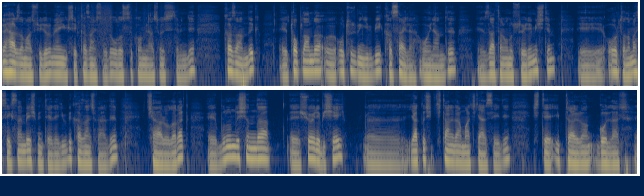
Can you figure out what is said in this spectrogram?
Ve her zaman söylüyorum en yüksek kazançları da olasılık kombinasyon sisteminde kazandık. E, toplamda e, 30 bin gibi bir kasayla oynandı. E, zaten onu söylemiştim. E, ortalama 85 bin TL gibi bir kazanç verdi kar olarak. E, bunun dışında e, şöyle bir şey e, yaklaşık iki tane daha maç gelseydi işte iptal olan goller e,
